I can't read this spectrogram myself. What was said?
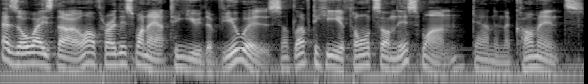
As always though, I'll throw this one out to you the viewers. I'd love to hear your thoughts on this one down in the comments.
